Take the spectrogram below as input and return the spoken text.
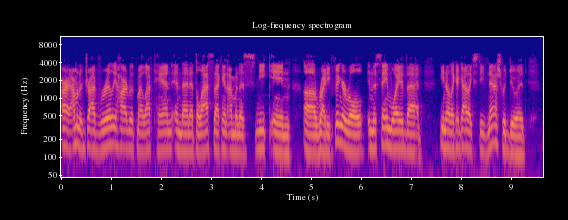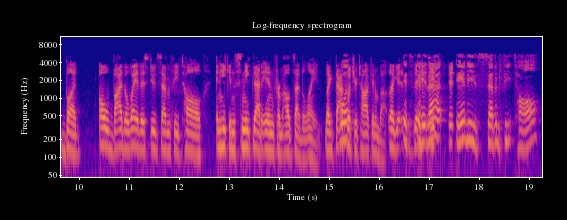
All right, I'm going to drive really hard with my left hand, and then at the last second, I'm going to sneak in uh, righty finger roll in the same way that you know, like a guy like Steve Nash would do it, but oh, by the way, this dude's seven feet tall and he can sneak that in from outside the lane. Like that's well, what you're talking about. Like it's, it's it, that it, it, Andy's seven feet tall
